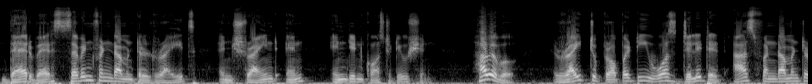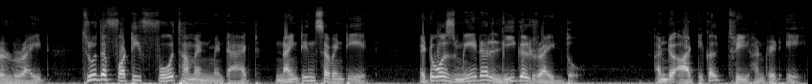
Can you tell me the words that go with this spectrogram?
there were seven fundamental rights enshrined in Indian Constitution However, right to property was deleted as fundamental right through the 44th Amendment Act 1978. It was made a legal right though under Article 300A.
